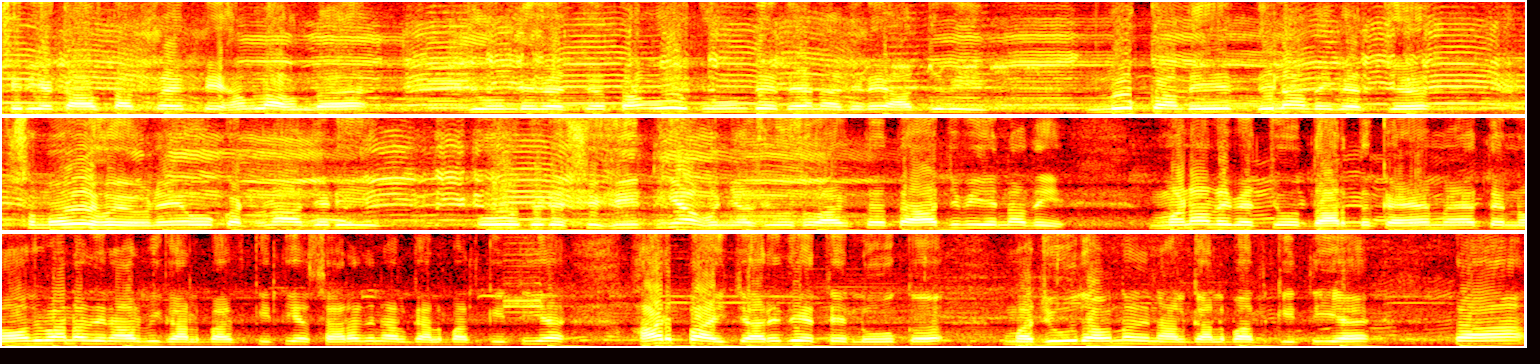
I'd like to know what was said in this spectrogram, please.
ਸ਼੍ਰੀ ਅਕਾਲ ਤਖਤ ਸਾਹਿਬ ਤੇ ਹਮਲਾ ਹੁੰਦਾ ਜੂਨ ਦੇ ਵਿੱਚ। ਤਾਂ ਉਹ ਜੂਨ ਦੇ ਦਿਨ ਆ ਜਿਹੜੇ ਅੱਜ ਵੀ ਲੋਕਾਂ ਦੇ ਦਿਲਾਂ ਦੇ ਵਿੱਚ ਸਮੋਏ ਹੋਏ ਨੇ। ਉਹ ਘਟਨਾ ਜਿਹੜੀ ਉਹ ਜਿਹੜੇ ਸ਼ਹੀਦੀਆਂ ਹੋਈਆਂ ਸੀ ਉਸ ਵਕਤ, ਤਾਂ ਅੱਜ ਵੀ ਇਹਨਾਂ ਦੇ ਮਨਾਂ ਦੇ ਵਿੱਚ ਉਹ ਦਰਦ ਕਾਇਮ ਹੈ ਤੇ ਨੌਜਵਾਨਾਂ ਦੇ ਨਾਲ ਵੀ ਗੱਲਬਾਤ ਕੀਤੀ ਹੈ ਸਾਰਿਆਂ ਦੇ ਨਾਲ ਗੱਲਬਾਤ ਕੀਤੀ ਹੈ। ਹਰ ਭਾਈਚਾਰੇ ਦੇ ਇੱਥੇ ਲੋਕ ਮੌਜੂਦ ਆ ਉਹਨਾਂ ਦੇ ਨਾਲ ਗੱਲਬਾਤ ਕੀਤੀ ਹੈ। ਤਾਂ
